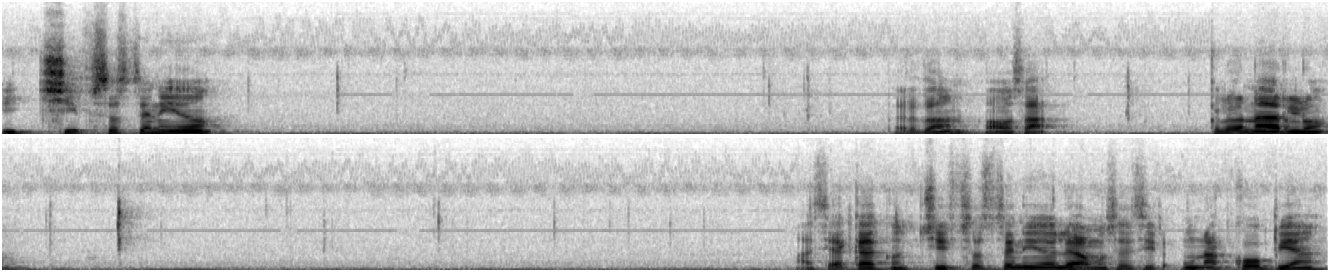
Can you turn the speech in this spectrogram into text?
y shift sostenido. Perdón vamos a clonarlo hacia acá. Con shift sostenido le vamos a decir una copia.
